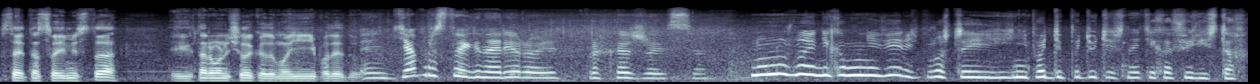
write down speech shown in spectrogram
Стоять на свои места, и к нормальному человеку, я думаю, они не подойдут. Я просто игнорирую, прохожу и все. Ну, нужно никому не верить, просто и не подетесь на этих аферистов.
